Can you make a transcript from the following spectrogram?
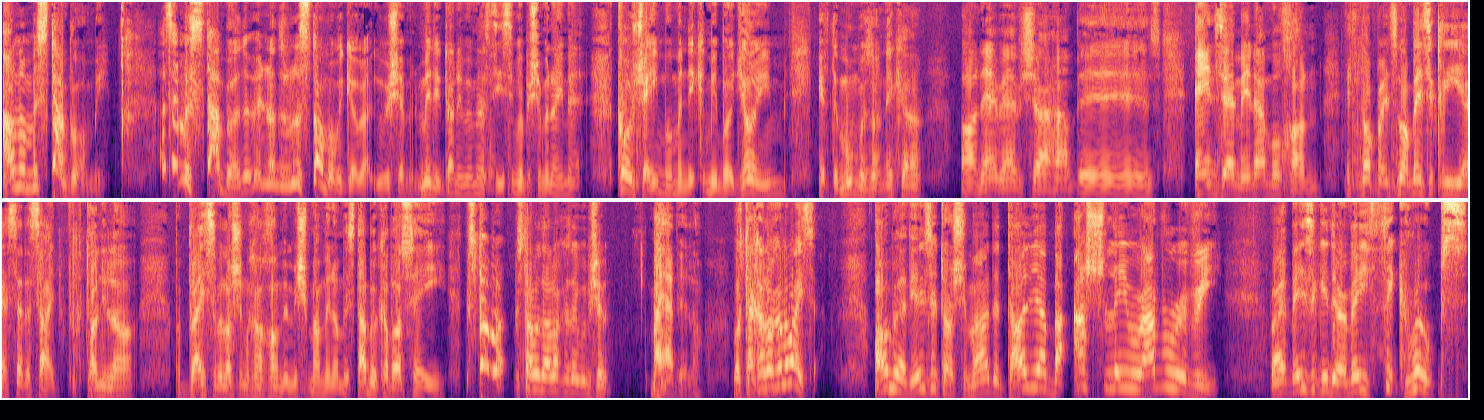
Know Mistabra on me. I said Mistabra. No, there's Mistabra we go back to Reb Shimon. Don't even mess these Reb Shimon Oime. Kol Sheim Mum Nika Mi Bojoim. If the Mum was not Nika, on Erev Shahabis. Ein Zemina Muchan. It's not, it's not basically uh, set aside. Tony law, but Bryce of Eloshin Chachom, Mishma Mino Mistabra Kavosei. Mistabra, Mistabra da Lachas Reb Shimon. My Havila. What's Takalach Alawaisa? Right, basically there are very thick ropes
